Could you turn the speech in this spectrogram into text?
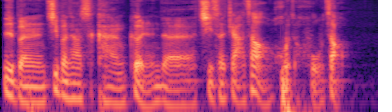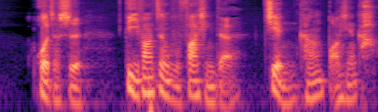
日本基本上是看个人的汽车驾照或者护照，或者是。地方政府发行的健康保险卡，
